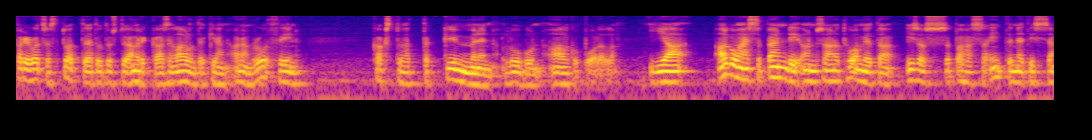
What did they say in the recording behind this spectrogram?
pari ruotsalaista tuottajaa tutustui amerikkalaisen lauluntekijän Adam Ruthiin 2010-luvun alkupuolella. Ja Alkuvaiheessa bändi on saanut huomiota isossa pahassa internetissä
